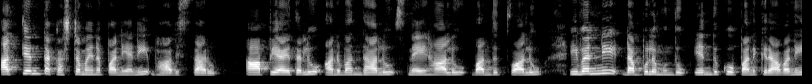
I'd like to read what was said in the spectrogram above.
అత్యంత కష్టమైన పని అని భావిస్తారు. ఆప్యాయతలు అనుబంధాలు స్నేహాలు బంధుత్వాలు ఇవన్నీ డబ్బుల ముందు ఎందుకు పనికిరావని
